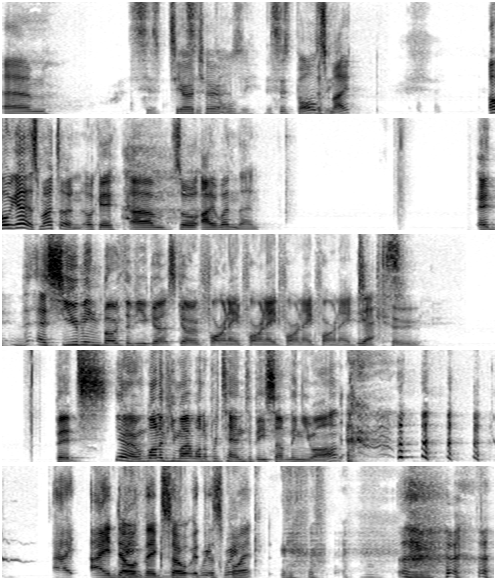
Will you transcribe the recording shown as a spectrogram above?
Um, This is, It's your this is turn. ballsy. This is ballsy. it's my. Oh yeah, it's my turn. Okay. Um, so I win then. Ed- assuming both of you guys go four and eight, four and eight, four and eight, four and eight to Yes. coup. But you know, one of you might want to pretend to be something you aren't. I I don't Wink, think so wink, at wink, this point.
